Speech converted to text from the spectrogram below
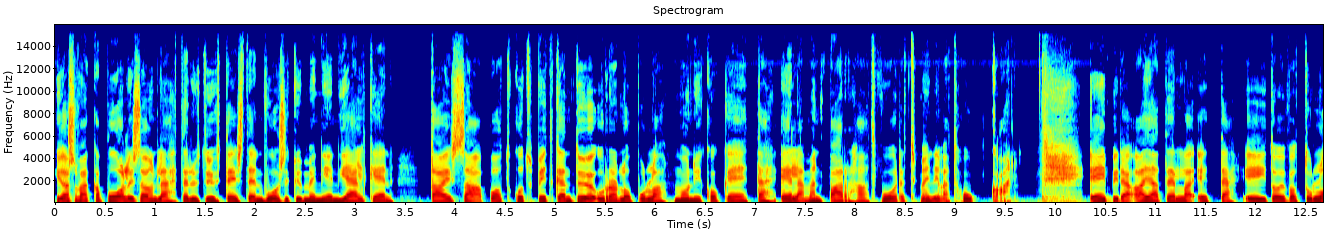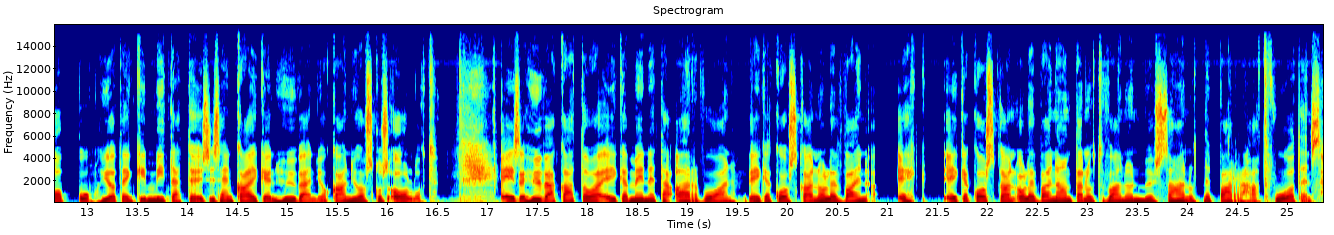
Jos vaikka puoliso on lähtenyt yhteisten vuosikymmenien jälkeen tai saa potkut pitkän työuran lopulla, moni kokee, että elämän parhaat vuodet menivät hukkaan. Ei pidä ajatella, että ei toivottu loppu jotenkin mitätöisi sen kaiken hyvän, joka on joskus ollut. Ei se hyvä katoa eikä menetä arvoaan, eikä koskaan ole vain eh, eikä koskaan ole vain antanut, vaan on myös saanut ne parhaat vuotensa.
